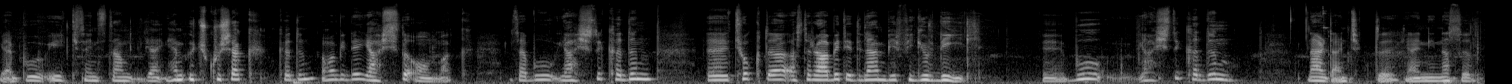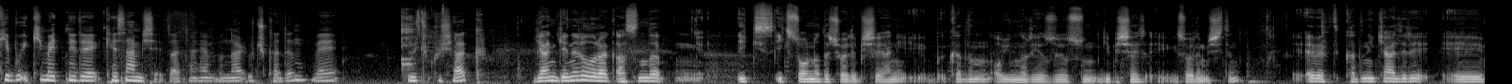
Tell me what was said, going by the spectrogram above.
yani bu ilk Sen İstanbul yani hem üç kuşak kadın ama bir de yaşlı olmak. Mesela bu yaşlı kadın e, çok da aslında rağbet edilen bir figür değil. E, bu yaşlı kadın nereden çıktı? Yani nasıl? Ki bu iki metni de kesen bir şey zaten. Hem bunlar üç kadın ve üç kuşak. Yani genel olarak aslında ilk, ilk soruna da şöyle bir şey. Hani kadın oyunları yazıyorsun gibi şey söylemiştin. Evet kadın hikayeleri e,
